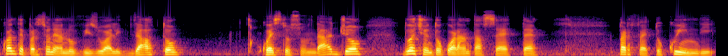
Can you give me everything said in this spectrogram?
quante persone hanno visualizzato questo sondaggio? 247. Perfetto, quindi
